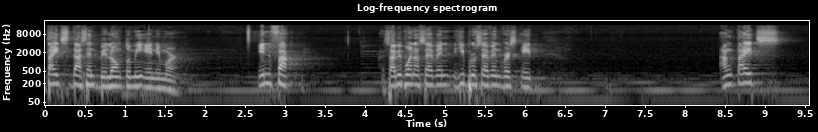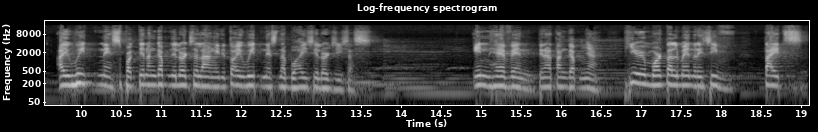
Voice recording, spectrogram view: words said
tithes doesn't belong to me anymore. In fact, sabi po ng 7, Hebrew 7 verse 8, ang tithes ay witness. Pag tinanggap ni Lord sa langit, ito ay witness na buhay si Lord Jesus. In heaven, tinatanggap niya. Here mortal men receive tithes,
